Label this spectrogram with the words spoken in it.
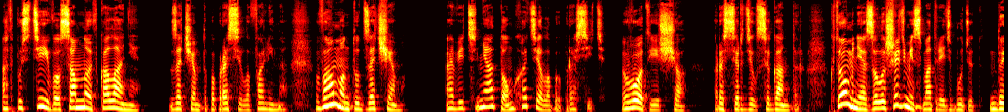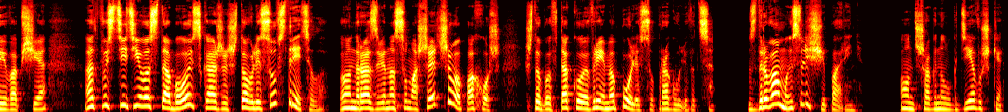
«Отпусти его со мной в Калане», — зачем-то попросила Фалина. «Вам он тут зачем?» А ведь не о том хотела бы просить. «Вот еще», рассердился Гантер. Кто мне за лошадьми смотреть будет? Да и вообще, отпустить его с тобой, скажешь, что в лесу встретила? Он разве на сумасшедшего похож, чтобы в такое время по лесу прогуливаться? Здравомыслящий парень. Он шагнул к девушке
